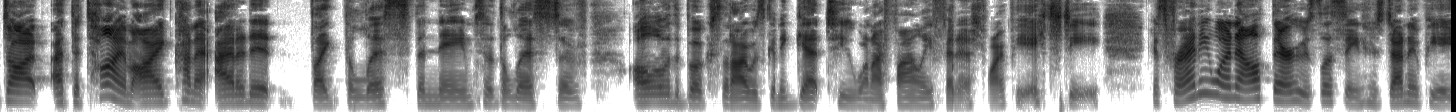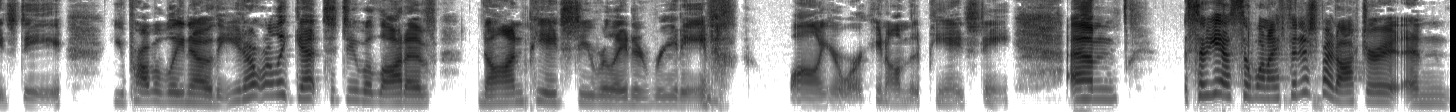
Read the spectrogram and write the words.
Dot, at the time, I kind of added it like the list, the name to the list of all of the books that I was going to get to when I finally finished my PhD. Because for anyone out there who's listening who's done a PhD, you probably know that you don't really get to do a lot of non PhD related reading while you're working on the PhD. Um, so yeah, so when I finished my doctorate and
